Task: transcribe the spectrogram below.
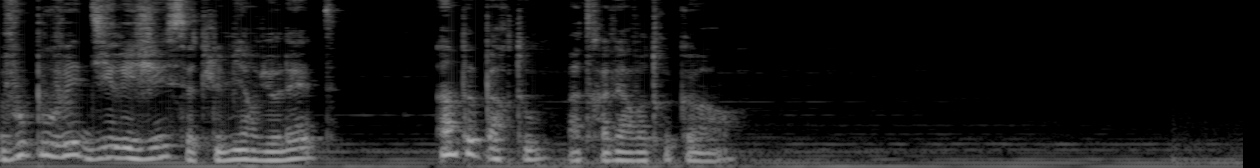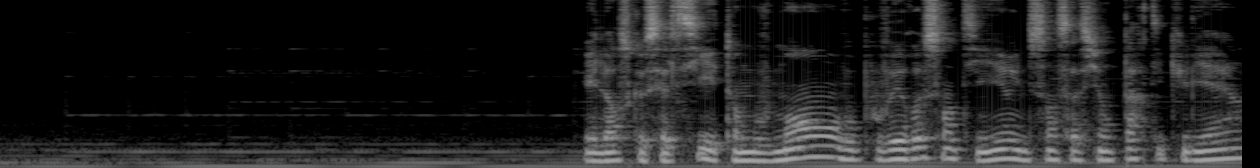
vous pouvez diriger cette lumière violette un peu partout à travers votre corps. Et lorsque celle-ci est en mouvement, vous pouvez ressentir une sensation particulière,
